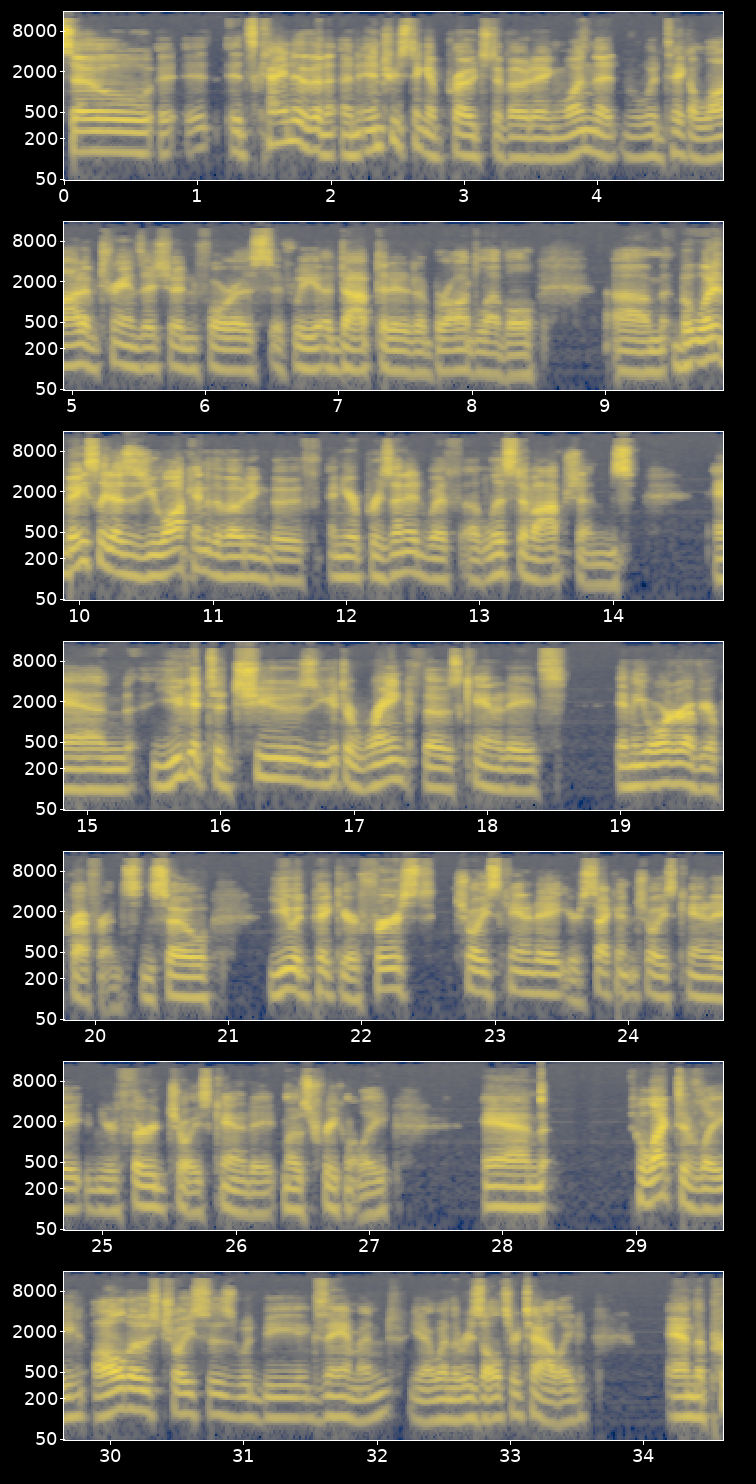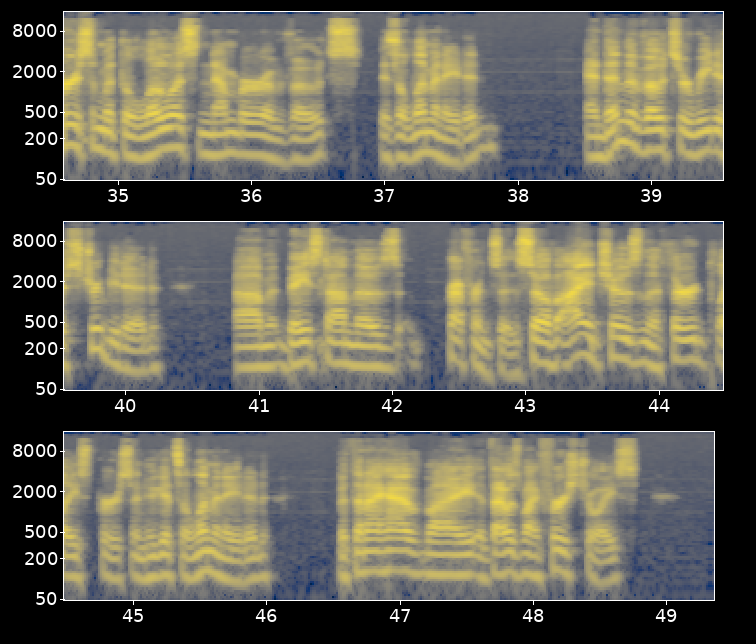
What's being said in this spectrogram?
So it, it's kind of an, an interesting approach to voting, one that would take a lot of transition for us if we adopted it at a broad level. Um, but what it basically does is you walk into the voting booth and you're presented with a list of options, and you get to choose, you get to rank those candidates in the order of your preference. And so you would pick your first choice candidate, your second choice candidate, and your third choice candidate most frequently. And collectively, all those choices would be examined, you know, when the results are tallied. And the person with the lowest number of votes is eliminated. And then the votes are redistributed um, based on those preferences. So if I had chosen the third place person who gets eliminated, but then I have my, if that was my first choice,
